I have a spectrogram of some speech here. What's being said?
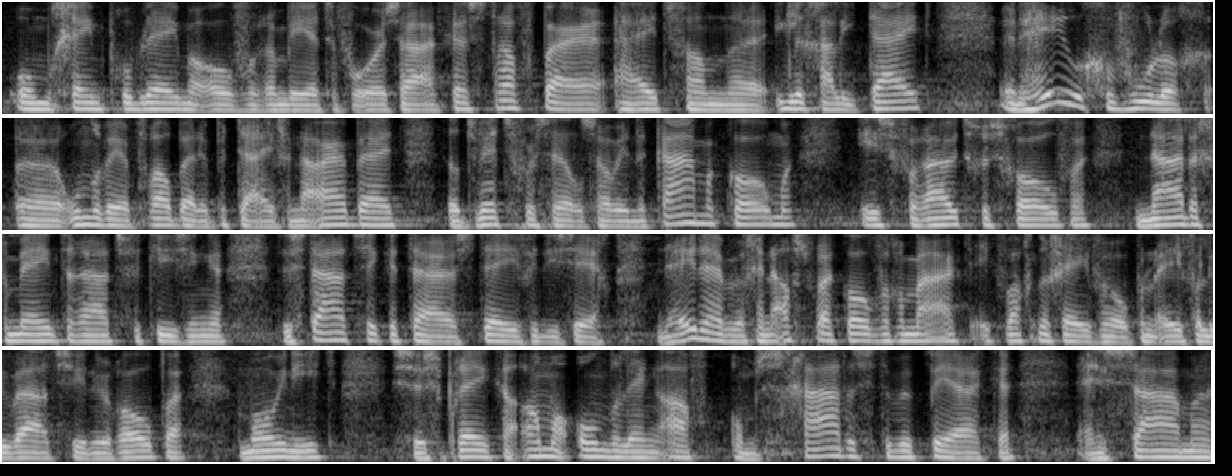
om geen problemen over en weer te veroorzaken. Strafbaarheid van uh, illegaliteit. Een heel gevoelig onderwerp, vooral bij de Partij van de Arbeid. Dat wetsvoorstel zou in de Kamer komen. Is vooruitgeschoven na de gemeenteraadsverkiezingen. De staatssecretaris Steven die zegt... nee, daar hebben we geen afspraak over gemaakt. Ik wacht nog even op een evaluatie in Europa. Mooi niet. Ze spreken allemaal onderling af om schades te beperken... en samen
